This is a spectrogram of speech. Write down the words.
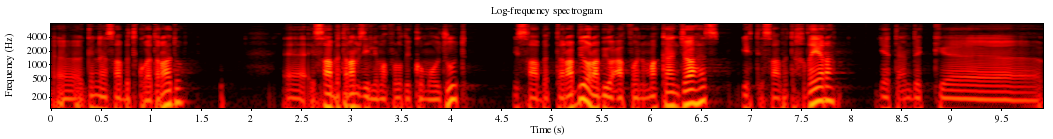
آه قلنا إصابة كوادرادو. آه إصابة رمزي اللي المفروض يكون موجود. إصابة رابيو رابيو عفوا ما كان جاهز. جت إصابة خضيرة. جت عندك آه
